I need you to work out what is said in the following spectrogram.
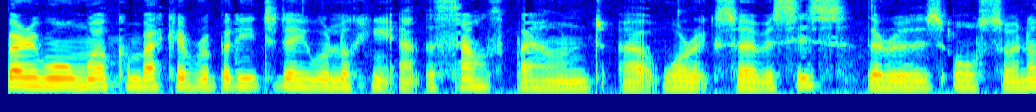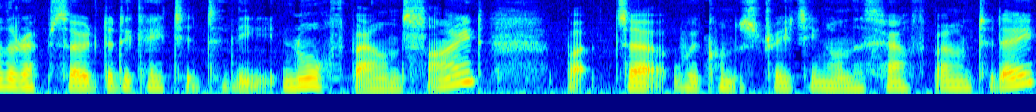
Very warm welcome back everybody. Today we're looking at the southbound uh, Warwick services. There is also another episode dedicated to the northbound side, but uh, we're concentrating on the southbound today.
